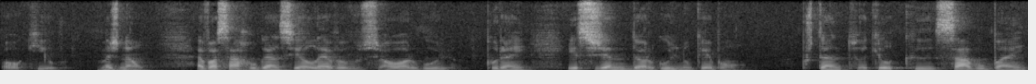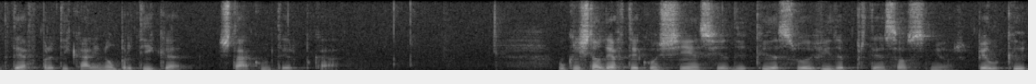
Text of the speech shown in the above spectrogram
ou aquilo. Mas não. A vossa arrogância leva-vos ao orgulho. Porém, esse género de orgulho nunca é bom. Portanto, aquele que sabe o bem que deve praticar e não pratica, está a cometer pecado. O cristão deve ter consciência de que a sua vida pertence ao Senhor, pelo que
